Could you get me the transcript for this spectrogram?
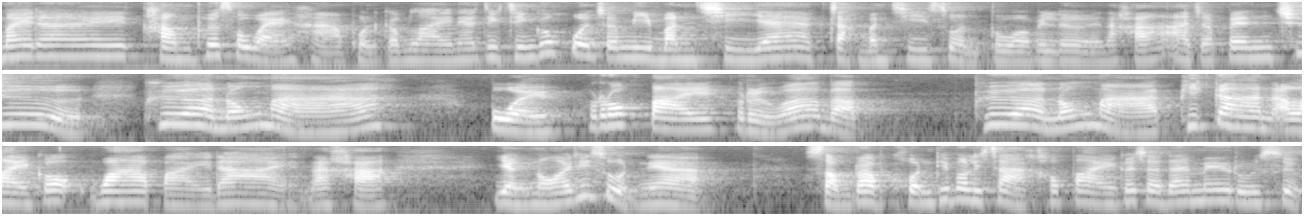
ไม่ได้ทำเพื่อแสวงหาผลกำไรเนี่ยจริง ๆ ก็ควรจะมีบัญชีแยกจากบัญชีส่วนตัวไปเลยนะคะ อาจจะเป็นชื่อเพื่อน้องหมาป่วยโรคไตหรือว่าแบบเพื่อน้องหมาพิการอะไรก็ว่าไปได้นะคะ อย่างน้อยที่สุดเนี่ยสำหรับคนที่บริจาคเข้าไปก็จะได้ไม่รู้สึก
